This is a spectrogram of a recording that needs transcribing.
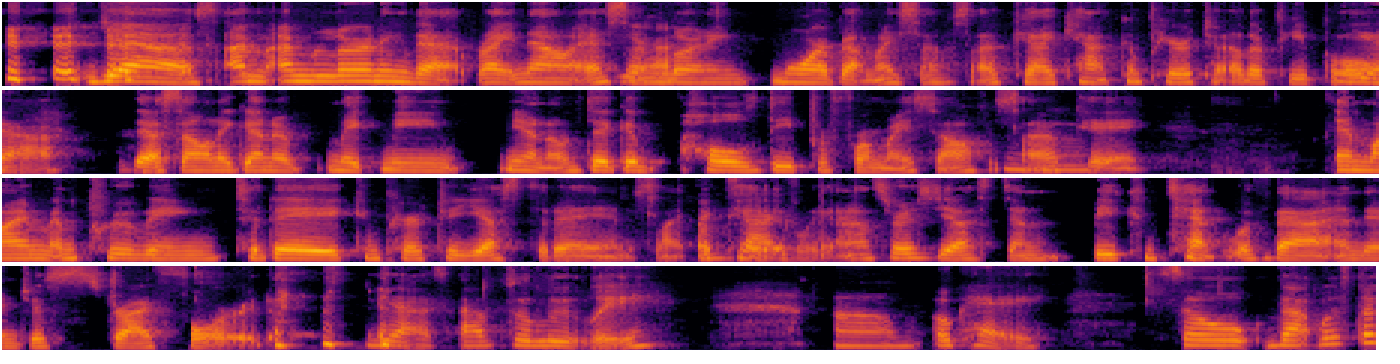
yes, I'm I'm learning that right now as yeah. I'm learning more about myself. So, okay, I can't compare to other people. Yeah, that's only going to make me, you know, dig a hole deeper for myself. It's mm-hmm. like, okay, am I improving today compared to yesterday? And it's like, okay, exactly. if the answer is yes, then be content with that, and then just strive forward. yes, absolutely. Um, okay, so that was the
